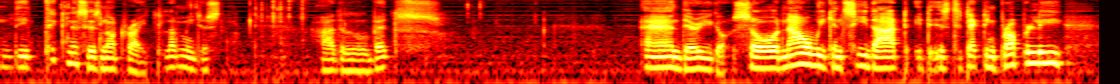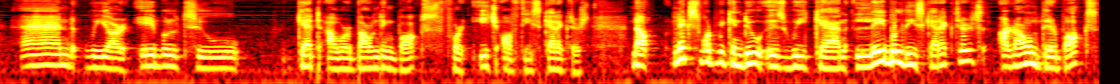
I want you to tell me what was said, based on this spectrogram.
the thickness is not right. Let me just add a little bit. And there you go. So now we can see that it is detecting properly and we are able to get our bounding box for each of these characters. Now next what we can do is we can label these characters around their box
